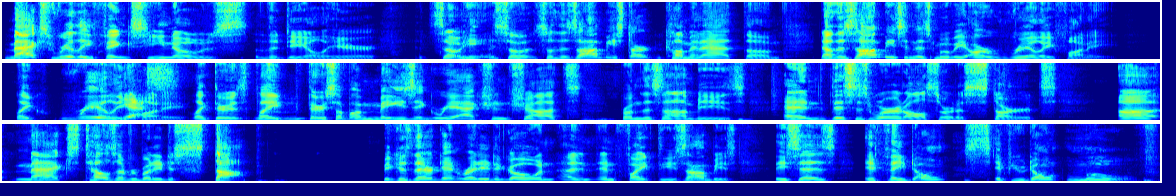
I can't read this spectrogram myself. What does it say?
Max really thinks he knows the deal here. So he so so the zombies start coming at them. Now the zombies in this movie are really funny. Like really Yes. funny. Like there's like Mhm. there's some amazing reaction shots from the zombies and this is where it all sort of starts. Uh Max tells everybody to stop because they're getting ready to go and, and, and fight these zombies. He says, if they don't, if you don't move,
